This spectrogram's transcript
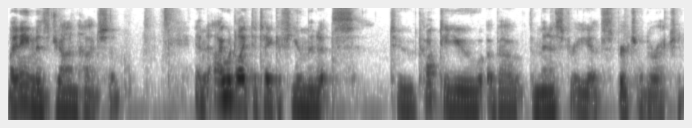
My name is John Hodgson, and I would like to take a few minutes to talk to you about the ministry of spiritual direction.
